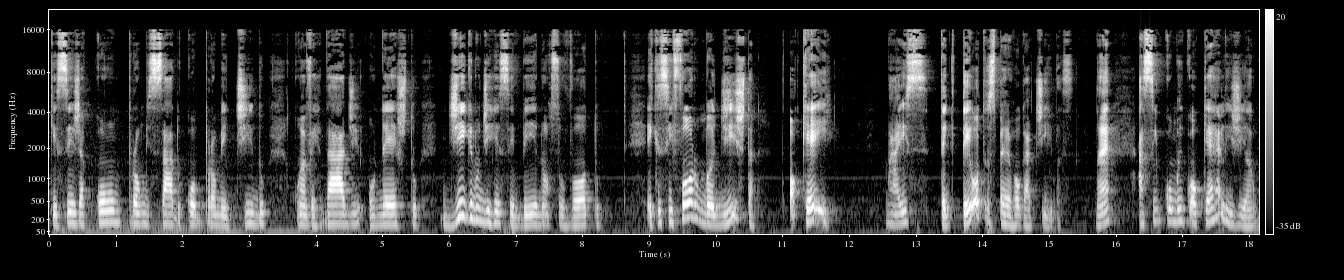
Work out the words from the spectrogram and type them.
que seja compromissado, comprometido com a verdade, honesto, digno de receber nosso voto. E que se for um bandista, ok, mas tem que ter outras prerrogativas, né? Assim como em qualquer religião.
